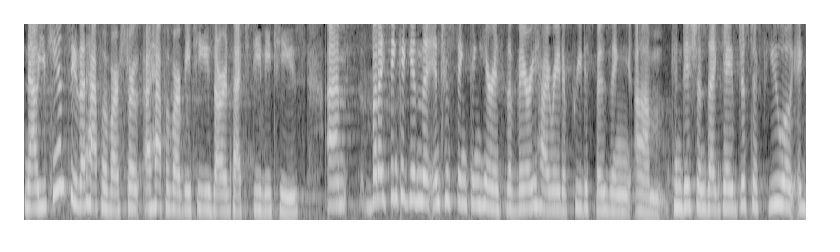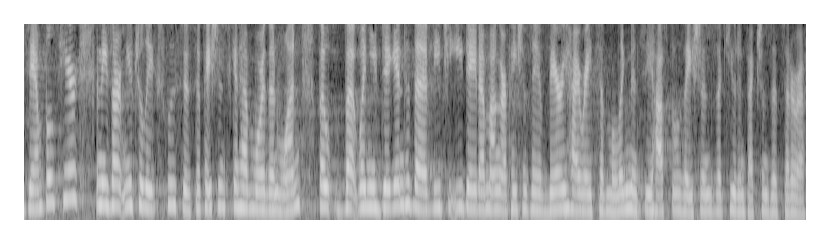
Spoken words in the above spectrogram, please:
now you can see that half of our stroke, uh, half of our VTs are in fact DVTs. Um, but I think again the interesting thing here is the very high rate of predisposing um, conditions. I gave just a few examples here, and these aren't mutually exclusive, so patients can have more than one. But but when you dig into the VTE data among our patients, they have very high rates of malignancy, hospitalizations, acute infections, et cetera.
